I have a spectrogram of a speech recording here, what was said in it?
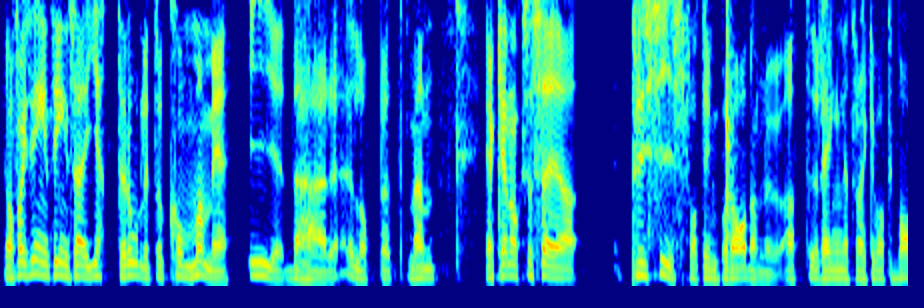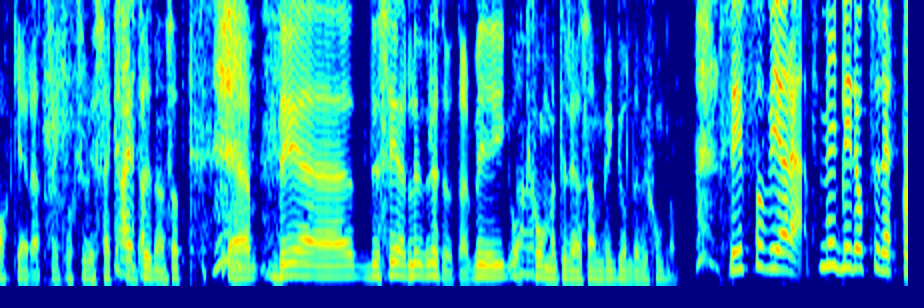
jag har faktiskt ingenting så här jätteroligt att komma med i det här loppet men jag kan också säga precis fått in på radarn nu att regnet verkar vara tillbaka i Rättvik också vid 16-tiden. Så att, eh, det, det ser lurigt ut där. Vi återkommer till det sen vid gulddivisionen. Det får vi göra. För mig blir det också rätt på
